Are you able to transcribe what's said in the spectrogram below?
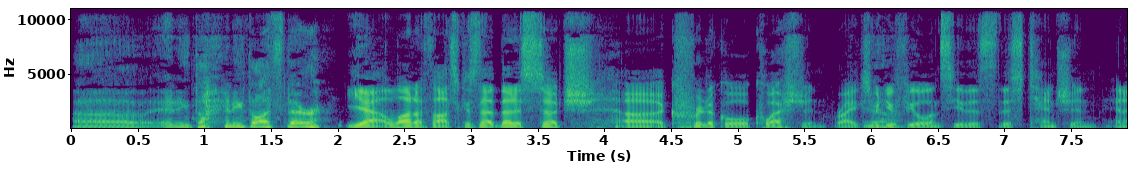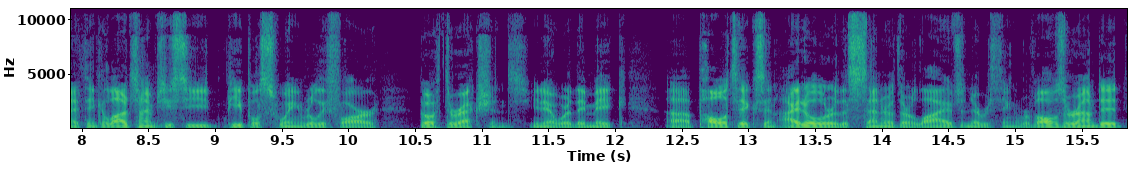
Uh, any th- any thoughts there? Yeah, a lot of thoughts because that, that is such uh, a critical question, right? Because we do feel and see this this tension, and I think a lot of times you see people swing really far both directions. You know, where they make uh, politics an idol or the center of their lives, and everything revolves around it.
